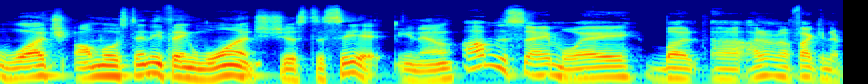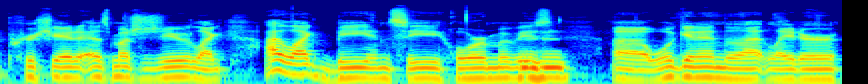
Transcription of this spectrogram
watch almost anything once just to see it. You know, I'm the same way, but uh, I don't know if I can appreciate it as much as you. Like, I like B and C horror movies. Mm-hmm. Uh, we'll get into that later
